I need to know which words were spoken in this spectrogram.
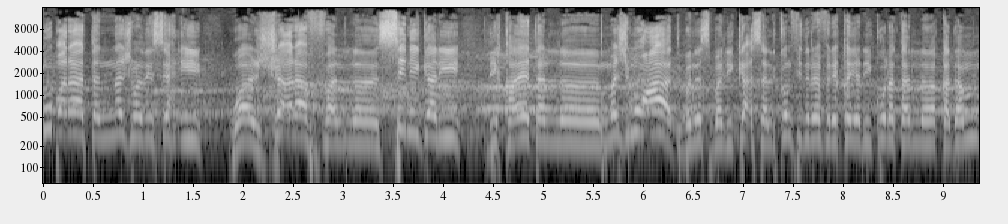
مباراة النجم الساحلي والجرف السنغالي لقاءات المجموعات بالنسبة لكأس الكونفدرالية الأفريقية لكرة القدم.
